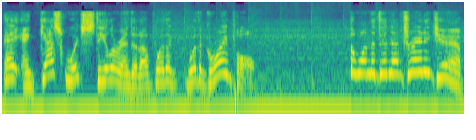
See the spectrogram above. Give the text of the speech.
Hey, and guess which Steeler ended up with a with a groin pull? The one that didn't have training camp.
